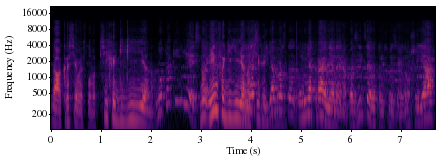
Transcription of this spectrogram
Да, красивое слово. Психогигиена. Ну так и есть. Ну, да. инфогигиена, я, психогигиена. Я просто, у меня крайняя, наверное, позиция в этом смысле, потому что я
